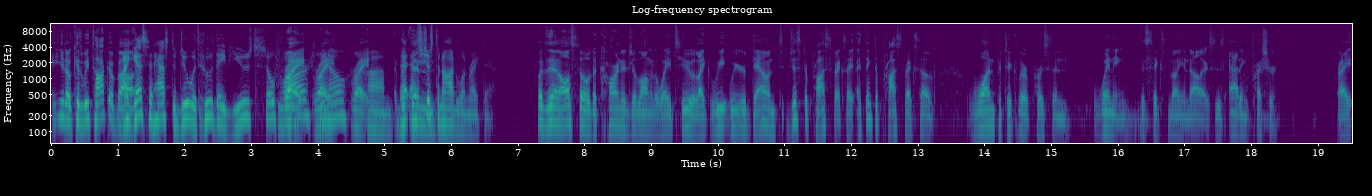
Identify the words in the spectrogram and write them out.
you know, because we talk about. I guess it has to do with who they've used so far. Right, right, you know? right. Um, that, that's just an odd one right there. But then also the carnage along the way too. Like we we are down just the prospects. I, I think the prospects of one particular person winning the six million dollars is adding pressure, right?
